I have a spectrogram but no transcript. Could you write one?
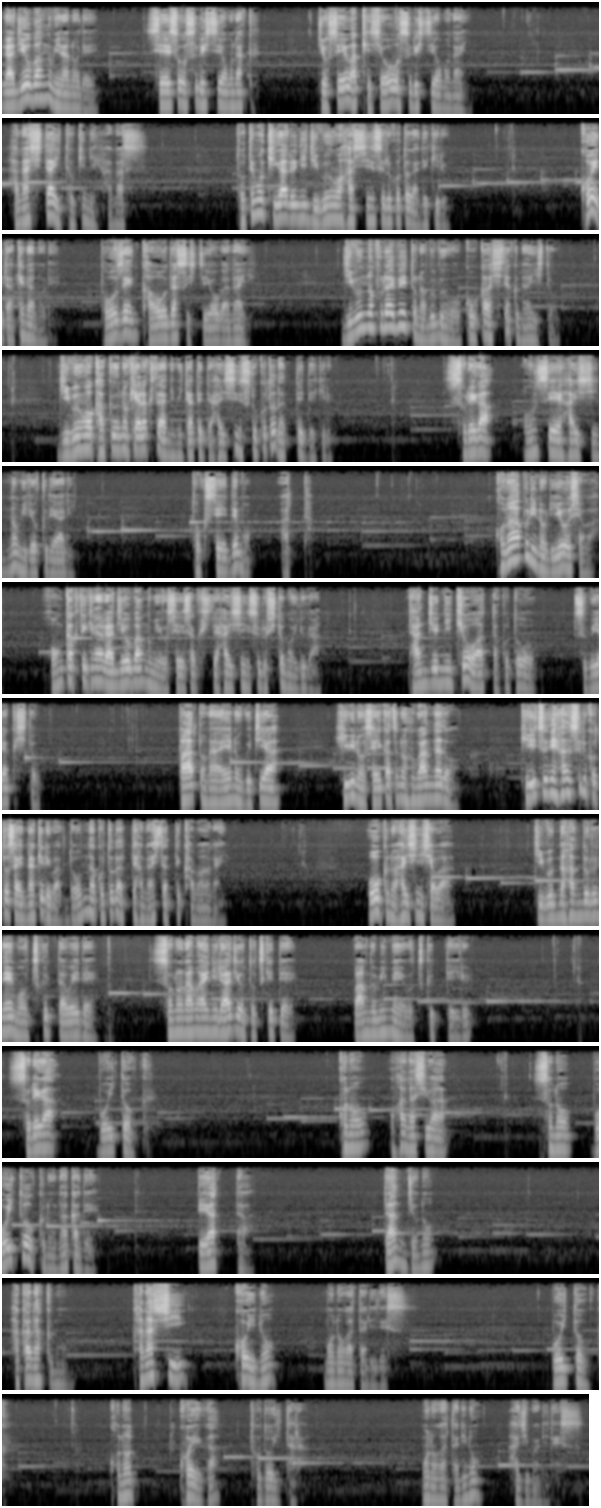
ラジオ番組なので清掃する必要もなく女性は化粧をする必要もない。話したい時に話す。とても気軽に自分を発信することができる。声だけなので当然顔を出す必要がない。自分のプライベートな部分を公開したくない人。自分を架空のキャラクターに見立てて配信することだってできる。それが音声配信の魅力であり特性でもあった。このアプリの利用者は本格的なラジオ番組を制作して配信する人もいるが単純に今日あったことをつぶやく人パートナーへの愚痴や日々の生活の不満など規律に反することさえなければどんなことだって話したって構わない。多くの配信者は自分のハンドルネームを作った上でその名前にラジオとつけて番組名を作っている。それがボイトーク。このお話はそのボイトークの中で出会った男女の儚くも悲しい恋の物語です。ボイトーク。この声が届いたら物語の始まりです。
